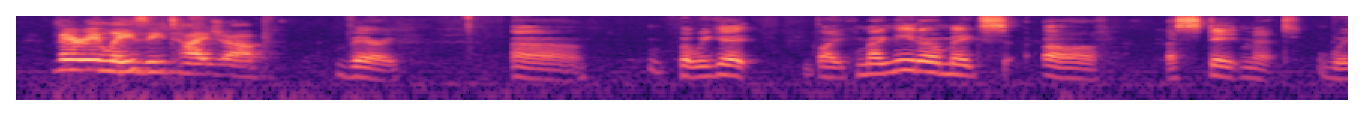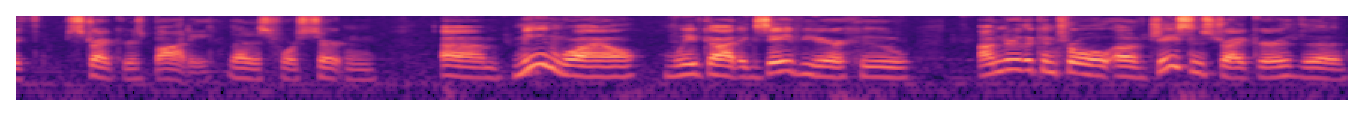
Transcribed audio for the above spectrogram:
Very lazy tie job. very. Uh, but we get like Magneto makes uh, a statement with Stryker's body. That is for certain. Um, meanwhile, we've got Xavier, who, under the control of Jason Stryker, the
